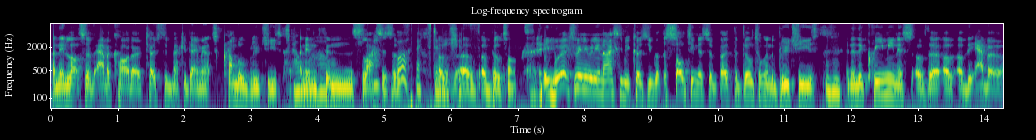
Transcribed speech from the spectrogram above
and then lots of avocado, toasted macadamia nuts, crumbled blue cheese, Oh, and then wow. thin slices of, Oh, of, of, of biltong. It works really really nicely because you've got the saltiness of both the biltong and the blue cheese, Mm-hmm. and then the creaminess of the of, of the avo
